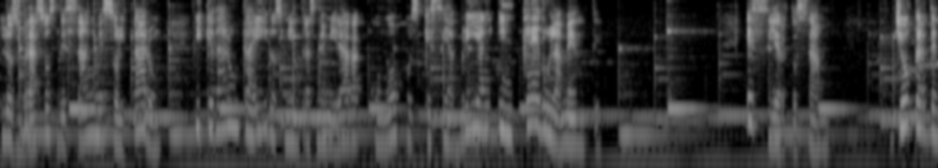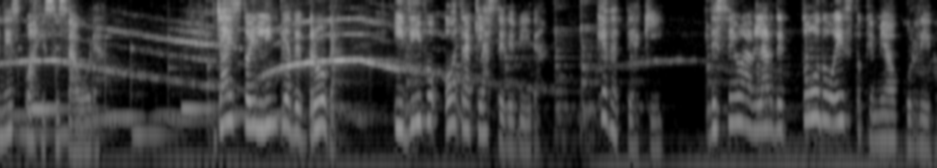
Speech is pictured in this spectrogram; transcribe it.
Los brazos de Sam me soltaron y quedaron caídos mientras me miraba con ojos que se abrían incrédulamente. Es cierto, Sam, yo pertenezco a Jesús ahora. Ya estoy limpia de droga y vivo otra clase de vida. Quédate aquí. Deseo hablar de todo esto que me ha ocurrido.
